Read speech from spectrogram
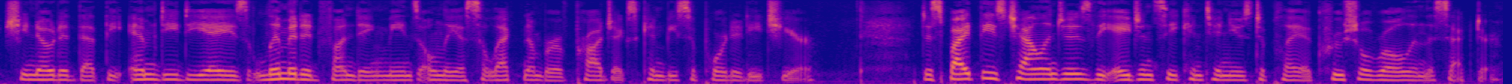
She noted that the MDDA's limited funding means only a select number of projects can be supported each year. Despite these challenges, the agency continues to play a crucial role in the sector.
